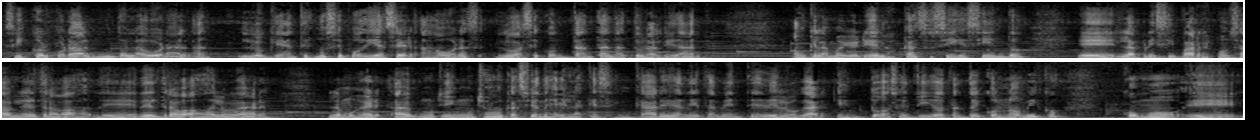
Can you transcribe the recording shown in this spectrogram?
se ha incorporado al mundo laboral. Lo que antes no se podía hacer, ahora lo hace con tanta naturalidad. Aunque la mayoría de los casos sigue siendo eh, la principal responsable del trabajo, del trabajo del hogar. La mujer en muchas ocasiones es la que se encarga netamente del hogar en todo sentido, tanto económico como eh,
